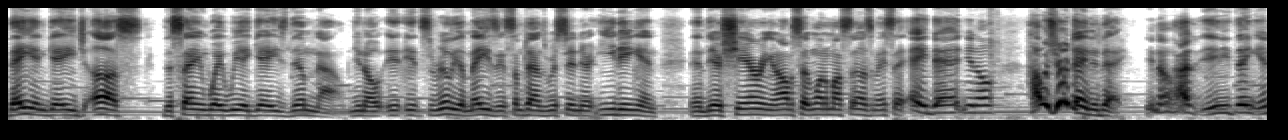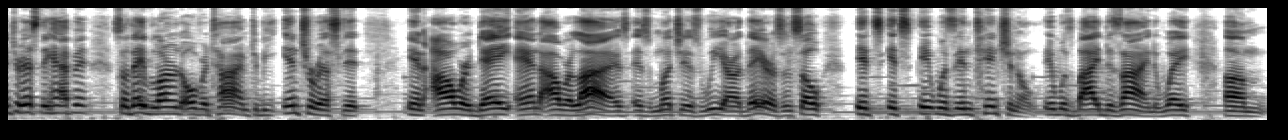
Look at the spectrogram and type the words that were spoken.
they engage us the same way we engage them now. You know, it, it's really amazing. Sometimes we're sitting there eating and, and they're sharing and all of a sudden one of my sons may say, hey, dad, you know, how was your day today? You know, how, anything interesting happen? So they've learned over time to be interested in our day and our lives as much as we are theirs. And so it's it's it was intentional. It was by design. The way um,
